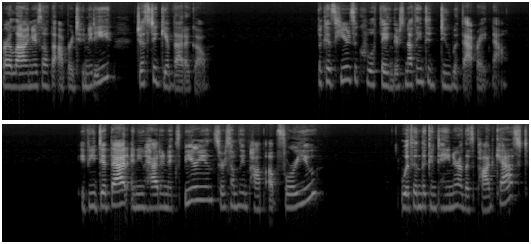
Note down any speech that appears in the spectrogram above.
for allowing yourself the opportunity just to give that a go. Because here's a cool thing there's nothing to do with that right now. If you did that and you had an experience or something pop up for you within the container of this podcast,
